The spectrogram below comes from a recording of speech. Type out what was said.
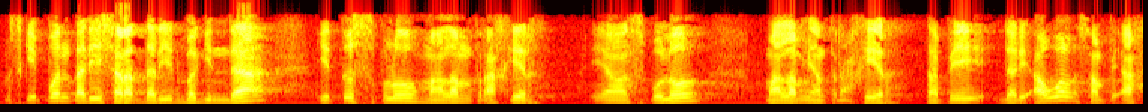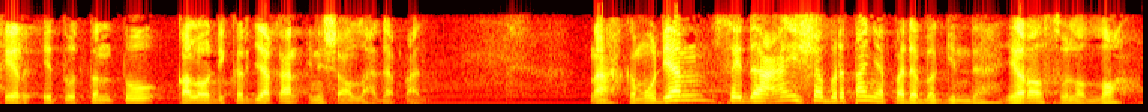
Meskipun tadi syarat dari baginda itu 10 malam terakhir. Yang 10 malam yang terakhir. Tapi dari awal sampai akhir itu tentu kalau dikerjakan insya Allah dapat. Nah kemudian Sayyidah Aisyah bertanya pada baginda. Ya Rasulullah.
